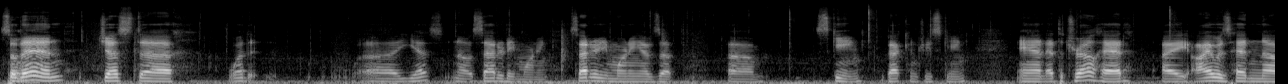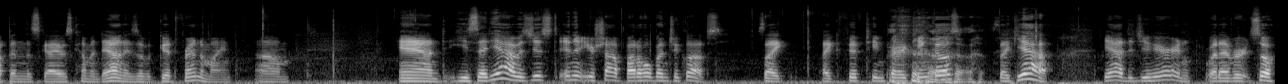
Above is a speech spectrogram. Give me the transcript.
So Oh. then, just uh, what? Uh, yes, no, Saturday morning. Saturday morning, I was up um, skiing, backcountry skiing, and at the trailhead, I I was heading up, and this guy was coming down. He's a good friend of mine, um, and he said, "Yeah, I was just in at your shop, bought a whole bunch of gloves. It's like like 15 pair of Kincos." it's like, "Yeah, yeah, did you hear?" And whatever. So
